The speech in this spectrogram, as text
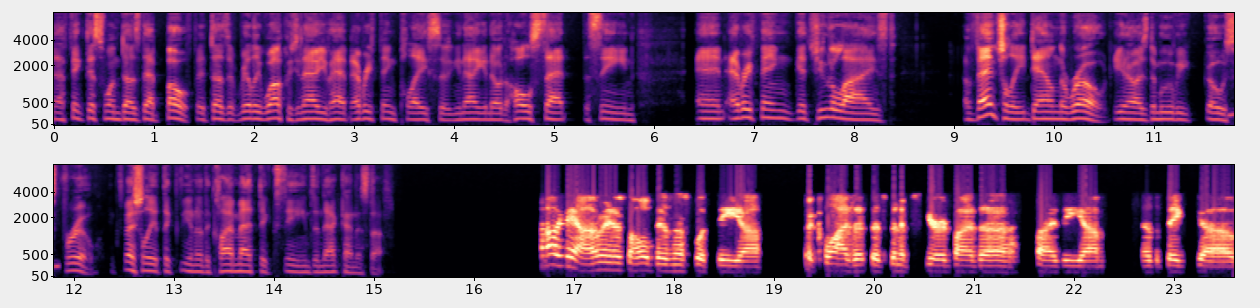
i think this one does that both it does it really well because now you have everything placed so you now you know the whole set the scene and everything gets utilized eventually down the road you know as the movie goes through especially at the you know the climatic scenes and that kind of stuff oh yeah i mean there's the whole business with the uh the closet that's been obscured by the by the um you know, the big uh,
